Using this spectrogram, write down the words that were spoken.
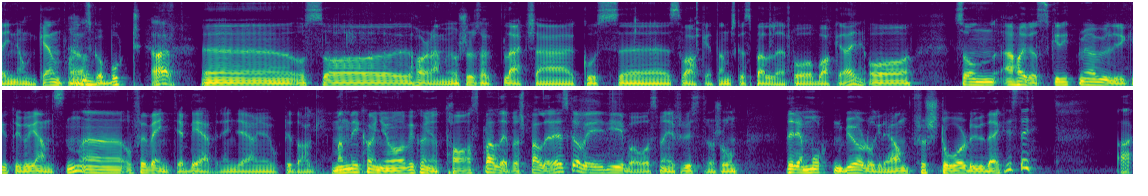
den ankelen. Han skal bort. Ja, Eh, og så har de jo selvsagt lært seg hvilken uh, svakhet de skal spille på baki der. Og sånn, Jeg har jo skrytt mye av Ulrik Yttergård Jensen uh, og forventer bedre enn det han har gjort i dag. Men vi kan jo, vi kan jo ta spiller for spiller. Skal vi rive av oss mer frustrasjon? Dere Morten Bjørlo-greiene, forstår du det, Christer? Nei.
